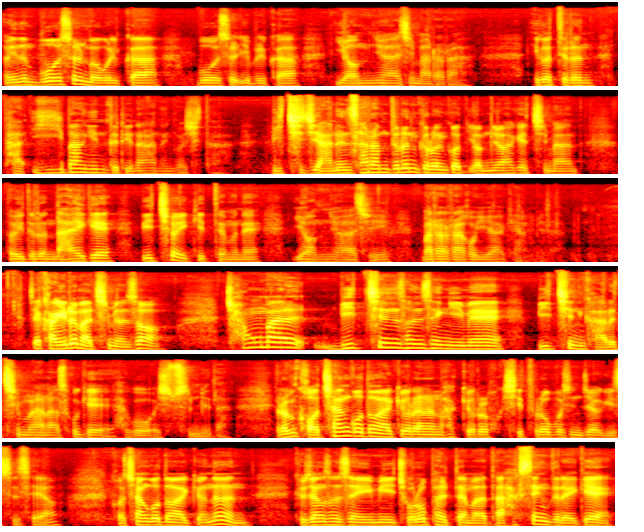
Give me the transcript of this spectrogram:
너희는 무엇을 먹을까 무엇을 입을까 염려하지 말아라. 이것들은 다 이방인들이나 하는 것이다. 미치지 않은 사람들은 그런 것 염려하겠지만 너희들은 나에게 미쳐 있기 때문에 염려하지 말아라고 이야기합니다. 제가 강의를 마치면서 정말 미친 선생님의 미친 가르침을 하나 소개하고 싶습니다. 여러분 거창고등학교라는 학교를 혹시 들어보신 적 있으세요? 거창고등학교는 교장 선생님이 졸업할 때마다 학생들에게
